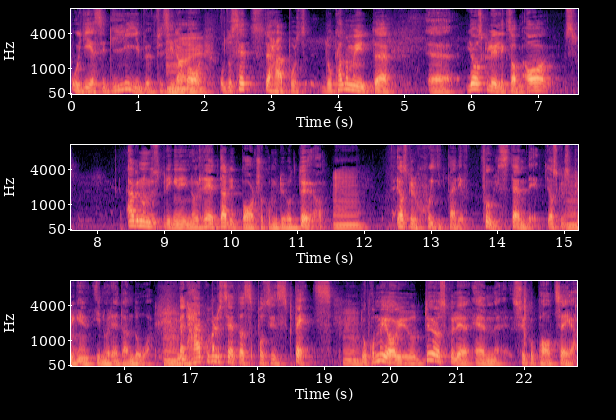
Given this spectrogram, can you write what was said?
att ge sitt liv för sina Nej. barn. Och då sätts det här på, då kan de ju inte, eh, jag skulle liksom, ja, även om du springer in och räddar ditt barn så kommer du att dö. Mm. Jag skulle skita i det fullständigt. Jag skulle springa Mm. in och rädda ändå. Men här kommer det sättas på sin spets. Mm. Då kommer jag ju att dö skulle en psykopat säga.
